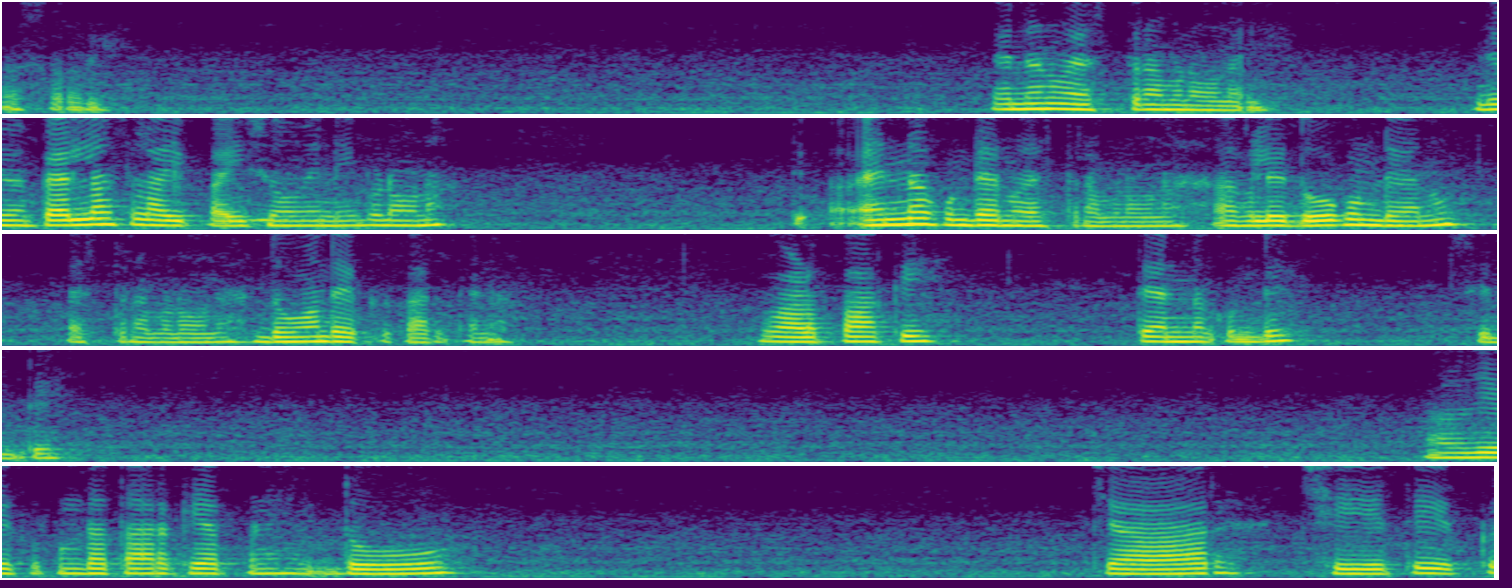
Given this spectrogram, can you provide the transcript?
ਹੈ ਸੌਰੀ ਇਹਨਾਂ ਨੂੰ ਇਸ ਤਰ੍ਹਾਂ ਬਣਾਉਣਾ ਜੀ। ਜਿਵੇਂ ਪਹਿਲਾਂ ਸਲਾਈ ਪਾਈ ਸੀ, ਉਵੇਂ ਨਹੀਂ ਬਣਾਉਣਾ। ਤੇ ਇਹਨਾਂ ਕੁੰਡਿਆਂ ਨੂੰ ਇਸ ਤਰ੍ਹਾਂ ਬਣਾਉਣਾ ਅਗਲੇ ਦੋ ਕੁੰਡਿਆਂ ਨੂੰ ਇਸ ਤਰ੍ਹਾਂ ਬਣਾਉਣਾ ਦੋਵਾਂ ਦਾ ਇੱਕ ਕਰ ਦੇਣਾ ਵਲ ਪਾ ਕੇ ਤਿੰਨ ਕੁੰਡੇ ਸਿੱਧੇ। ਨਾਲ ਜੀ ਇੱਕ ਕੁੰਡਾ ਤਾਰ ਕੇ ਆਪਣੇ 2 4 6 ਤੇ ਇੱਕ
